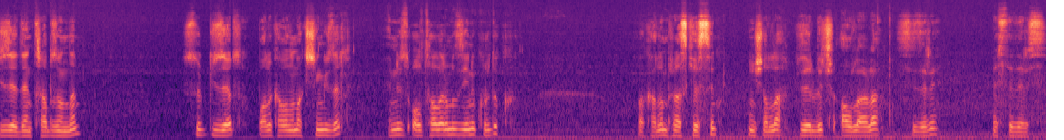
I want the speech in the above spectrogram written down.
Rize'den, Trabzon'dan. Su güzel. Balık avlamak için güzel. Henüz oltalarımızı yeni kurduk. Bakalım rast gelsin. İnşallah güzel bir avlarla sizleri besleriz.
